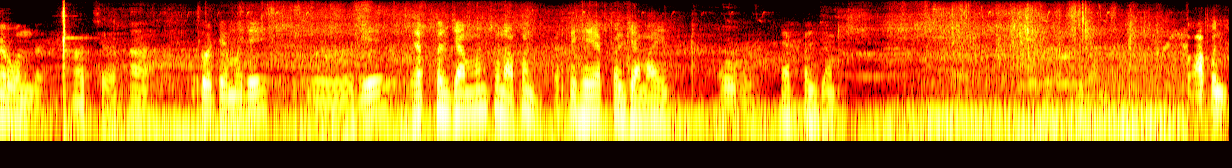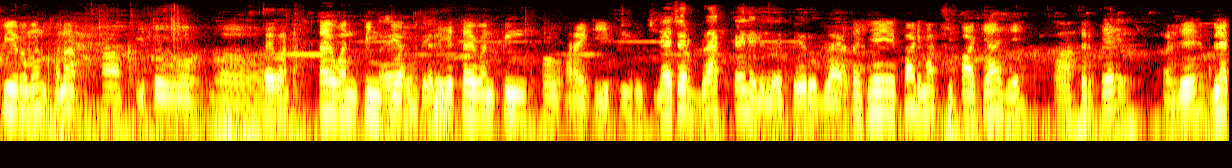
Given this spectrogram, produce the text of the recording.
करवंद. अच्छा. हां. छोट्यामध्ये अं, हे ॲपल जाम म्हणतो ना आपण तर ते हे ॲपल जाम आहे. हो हो. ॲपल जाम. आपण पेरू म्हणतो ना हा. तो अं, तैवान. तैवान पिंक तैवान पेरू तर पिंक. हे तैवान पिंक व्हरायटी आहे पेरूची याच्यावर ब्लॅक काय लिहिलेलं आहे? पेरू ब्लॅक आता हे पाठीमागची पाटी आहे हा. तर ते हे ब्लॅक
